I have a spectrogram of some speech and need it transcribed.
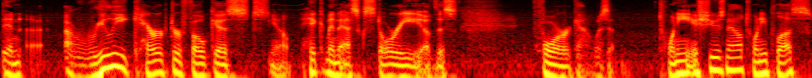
been a- really character focused, you know, Hickman esque story of this for God was it twenty issues now, twenty plus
